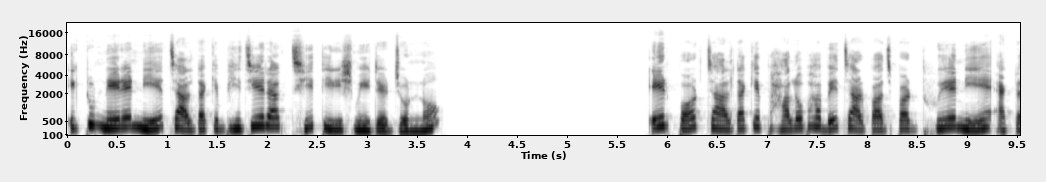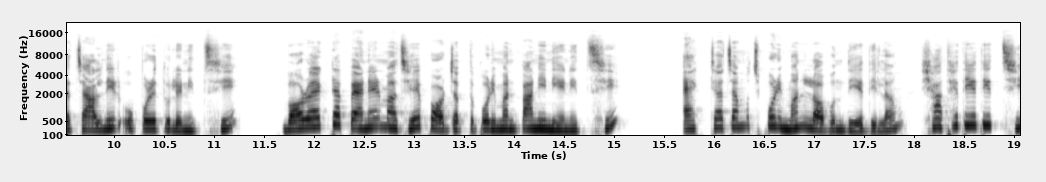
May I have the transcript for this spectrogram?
একটু নেড়ে নিয়ে চালটাকে ভিজিয়ে রাখছি 30 মিনিটের জন্য। এরপর চালটাকে ভালোভাবে চার পাঁচবার ধুয়ে নিয়ে একটা চালনির উপরে তুলে নিচ্ছি। বড় একটা প্যানের মাঝে পর্যাপ্ত পরিমাণ পানি নিয়ে নিচ্ছি। এক চা চামচ পরিমাণ লবণ দিয়ে দিলাম। সাথে দিয়ে দিচ্ছি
